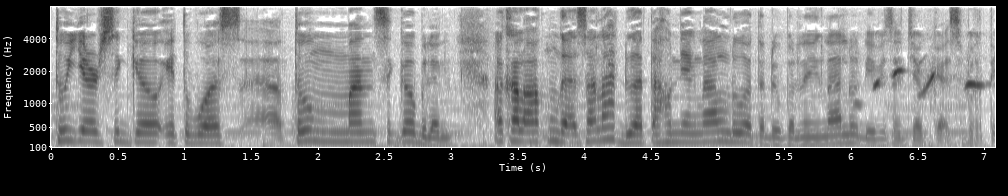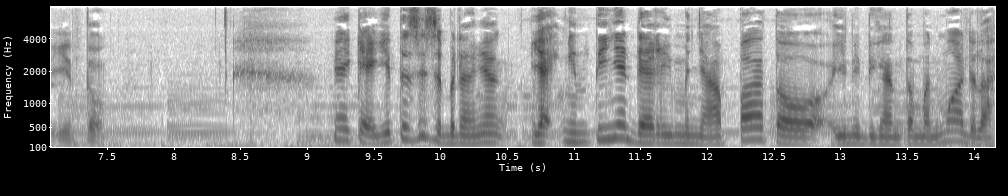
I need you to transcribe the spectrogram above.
two years ago it was uh, two months ago bilang uh, kalau aku nggak salah dua tahun yang lalu atau dua bulan yang lalu dia bisa jawab kayak seperti itu ya kayak gitu sih sebenarnya. Ya intinya dari menyapa atau ini dengan temanmu adalah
